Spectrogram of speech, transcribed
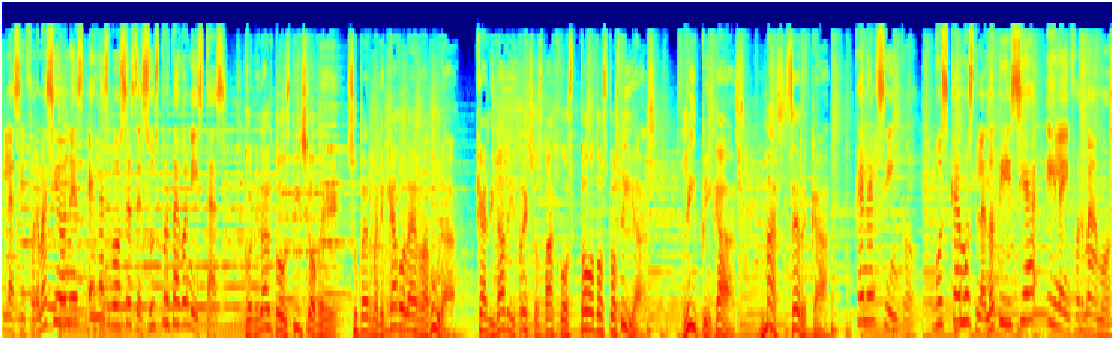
Las informaciones en las voces de sus protagonistas. Con el alto auspicio de Supermercado La Herradura. Calidad y precios bajos todos los días. Lipi Gas, más cerca. Canal 5. Buscamos la noticia y la informamos.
